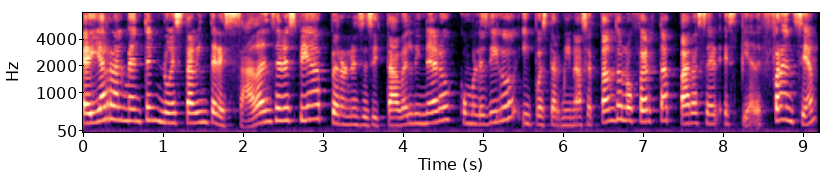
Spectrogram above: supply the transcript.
Ella realmente no estaba interesada en ser espía, pero necesitaba el dinero, como les digo, y pues termina aceptando la oferta para ser espía de Francia.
